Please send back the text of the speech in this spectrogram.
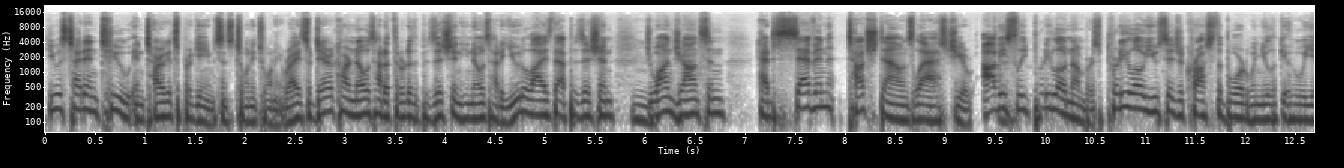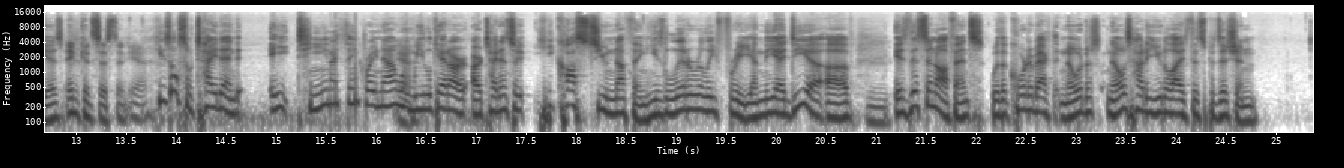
he was tight end two in targets per game since 2020, right? So Derek Carr knows how to throw to the position. He knows how to utilize that position. Hmm. Juwan Johnson had seven touchdowns last year. Obviously, pretty low numbers, pretty low usage across the board when you look at who he is. Inconsistent, yeah. He's also tight end 18, I think, right now, when we look at our, our tight end. So he costs you nothing. He's literally free. And the idea of hmm. is this an offense with a quarterback that knows, knows how to utilize this position?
